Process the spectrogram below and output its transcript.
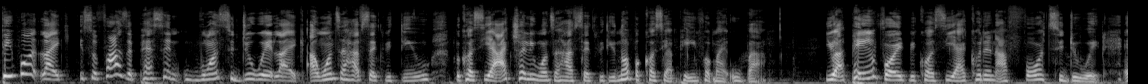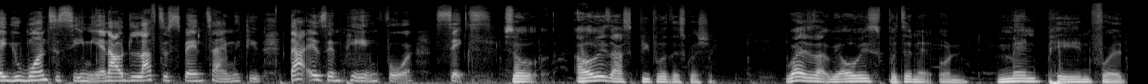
People like so far as the person wants to do it, like I want to have sex with you because yeah, I actually want to have sex with you, not because you are paying for my Uber. You are paying for it because yeah, I couldn't afford to do it, and you want to see me, and I would love to spend time with you. That isn't paying for sex. So I always ask people this question: Why is that we're always putting it on men paying for it?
